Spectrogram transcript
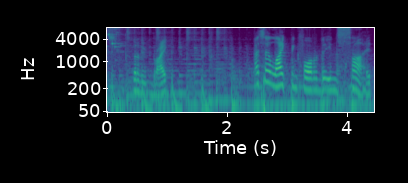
It's gonna be bright. I'd say light pink for the insides.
